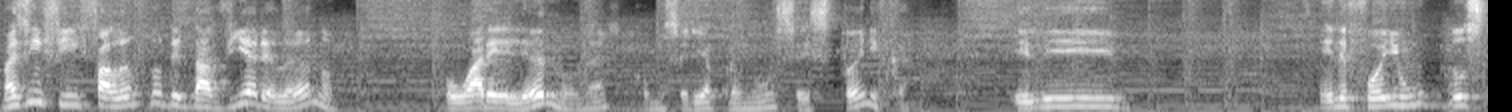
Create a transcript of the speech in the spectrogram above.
Mas enfim, falando de Davi Arellano, ou Arellano, né, como seria a pronúncia hispânica, ele ele foi um dos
